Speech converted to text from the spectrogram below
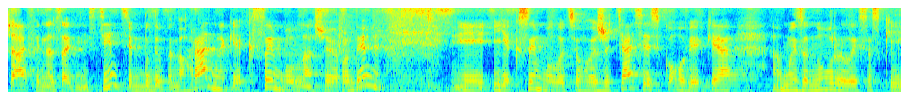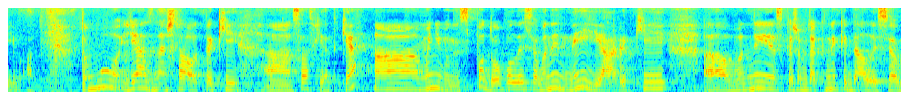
шафі на задній стінці буде виноградник як символ нашої родини. І як символ цього життя сільського, в яке ми занурилися з Києва. Тому я знайшла от такі салфетки. А, мені вони сподобалися, вони не ярикі, а, вони, скажімо так, не кидалися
